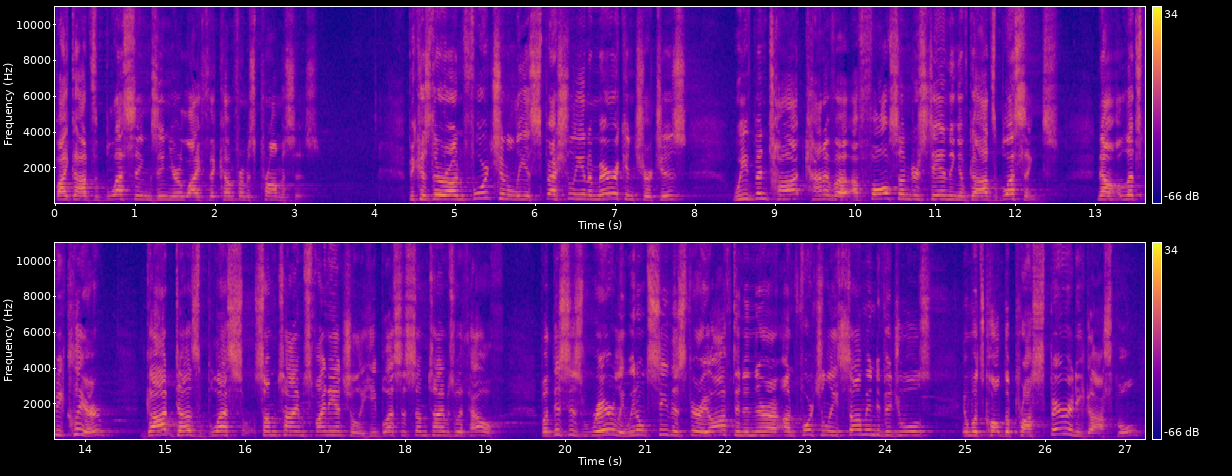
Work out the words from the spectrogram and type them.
by God's blessings in your life that come from His promises. Because there are, unfortunately, especially in American churches, we've been taught kind of a, a false understanding of God's blessings. Now, let's be clear God does bless sometimes financially, He blesses sometimes with health. But this is rarely, we don't see this very often, and there are unfortunately some individuals in what's called the prosperity gospel.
